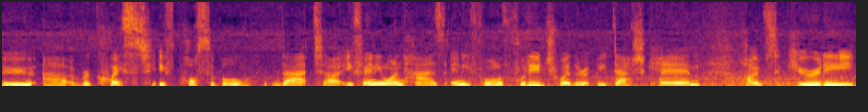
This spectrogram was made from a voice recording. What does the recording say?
to uh, request, if possible, that uh, if anyone has any form of footage, whether it be dash cam, home security,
